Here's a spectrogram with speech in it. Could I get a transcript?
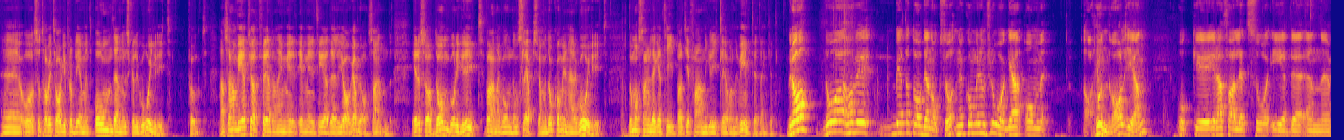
Eh, och så tar vi tag i problemet om den nu skulle gå i gryt. Punkt. Alltså han vet ju att föräldrarna är meriterade eller jagar bra. Så han, är det så att de går i gryt varannan gång de släpps, ja men då kommer den här gå i gryt. Då måste han ju lägga tid på att ge fan i grytlevande vilt helt enkelt. Bra! Då har vi betat av den också. Nu kommer en fråga om ja, hundval igen. Och eh, i det här fallet så är det en, eh,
